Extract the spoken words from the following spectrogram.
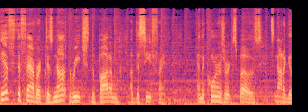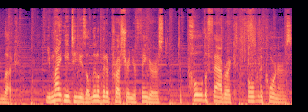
If the fabric does not reach the bottom of the seat frame and the corners are exposed, it's not a good look. You might need to use a little bit of pressure in your fingers to pull the fabric over the corners,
